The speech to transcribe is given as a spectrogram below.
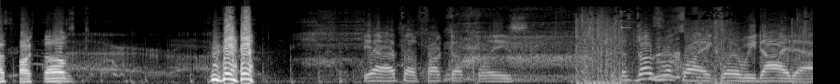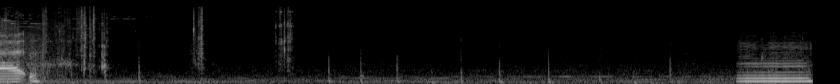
That's fucked up. Yeah, that's a fucked up place. This does look like where we died at. mm.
